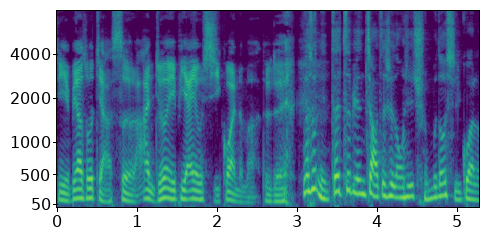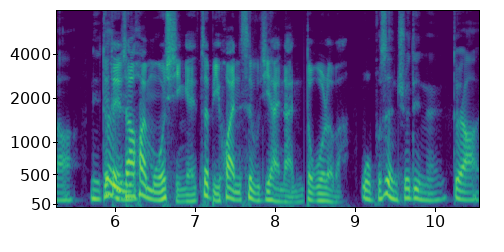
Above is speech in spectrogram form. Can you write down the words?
也不要说假设了啊，你就 API 用习惯了嘛，对不对？应该说你在这边架这些东西全部都习惯啦，你对就等于是要换模型诶，这比换伺服器还难多了吧？我不是很确定呢。对啊，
